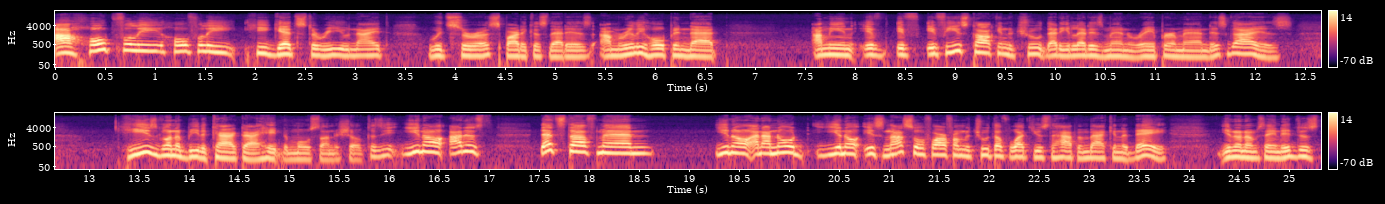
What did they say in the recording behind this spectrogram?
I hopefully hopefully he gets to reunite with Sura Spartacus that is. I'm really hoping that I mean if if if he's talking the truth that he let his men rape her, man, this guy is he's gonna be the character I hate the most on the show. Cause you know, I just that stuff, man, you know, and I know, you know, it's not so far from the truth of what used to happen back in the day. You know what I'm saying? They just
